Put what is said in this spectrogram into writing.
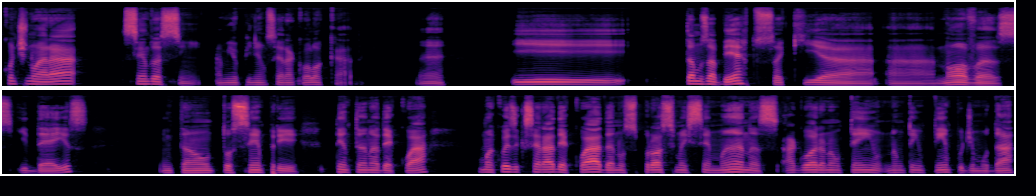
continuará sendo assim. A minha opinião será colocada, né? E estamos abertos aqui a, a novas ideias. Então, estou sempre tentando adequar uma coisa que será adequada nas próximas semanas. Agora não tenho, não tenho tempo de mudar,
